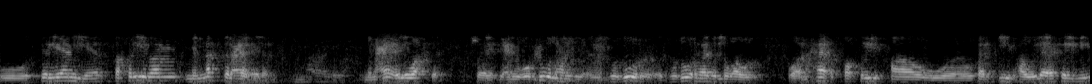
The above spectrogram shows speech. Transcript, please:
والسريانية تقريبا من نفس العائلة من عائلة واحدة شايف؟ يعني أصولها الجذور جذور هذه اللغة وأنحاء تصريفها وتركيبها وإلى آخره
